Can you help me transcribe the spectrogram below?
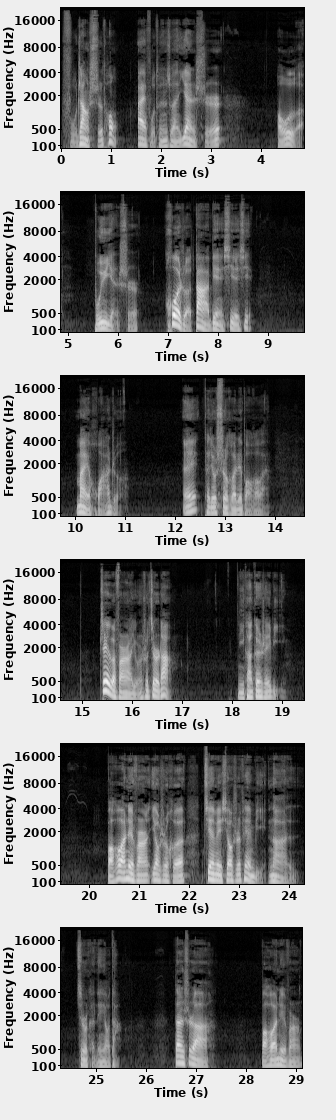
腹胀食痛、爱腹吞酸、厌食、呕恶、不欲饮食，或者大便泄泻、脉滑者，哎，他就适合这保和丸。这个方啊，有人说劲儿大，你看跟谁比？保和丸这方要是和。健胃消食片比那劲儿肯定要大，但是啊，保和丸这方，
